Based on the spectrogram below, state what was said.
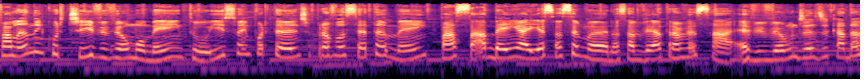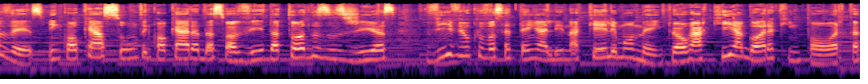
Falando em curtir, viver o momento, isso é importante para você também passar bem aí essa semana, saber atravessar. É viver um dia de cada vez. Em qualquer assunto, em qualquer área da sua vida, todos os dias, vive o que você tem ali naquele momento. É o aqui e agora que importa.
